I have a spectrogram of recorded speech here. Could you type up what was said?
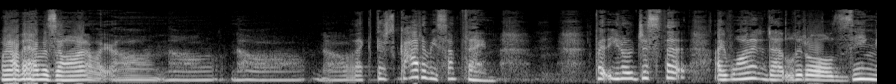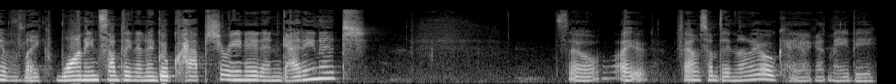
went on Amazon. I'm like, oh no, no, no. Like, there's got to be something. But you know, just that I wanted that little zing of like wanting something and then go capturing it and getting it. So I found something and I'm like, okay, I got maybe,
